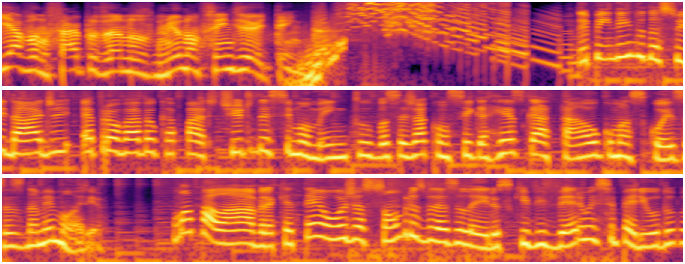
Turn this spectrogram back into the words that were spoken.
e avançar para os anos 1980. Dependendo da sua idade, é provável que a partir desse momento você já consiga resgatar algumas coisas na memória. Uma palavra que até hoje assombra os brasileiros que viveram esse período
